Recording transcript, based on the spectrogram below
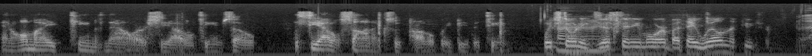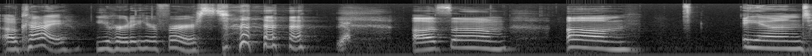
and all my teams now are Seattle teams. So the Seattle Sonics would probably be the team, which don't right. exist anymore, but they will in the future. Okay, you heard it here first. yep. Awesome. Um, and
